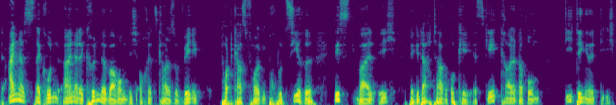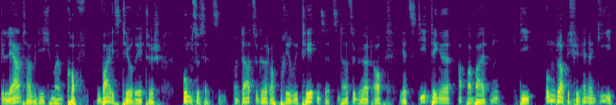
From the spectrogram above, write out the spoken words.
Der eine ist der Grund, einer der Gründe, warum ich auch jetzt gerade so wenig Podcast-Folgen produziere, ist, weil ich mir gedacht habe, okay, es geht gerade darum, die Dinge, die ich gelernt habe, die ich in meinem Kopf weiß, theoretisch, umzusetzen. Und dazu gehört auch Prioritäten setzen. Dazu gehört auch jetzt die Dinge abarbeiten, die unglaublich viel Energie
